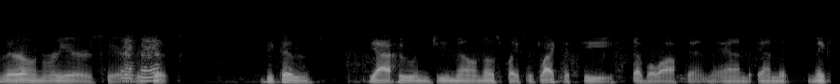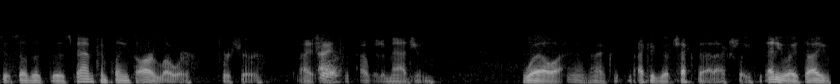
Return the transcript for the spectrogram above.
their own rears here Mhm. because because Yahoo and Gmail and those places like to see double opt-in and and it makes it so that the spam complaints are lower for sure. I Sure. I, I would imagine. Well, hmm. I could, I could go check that actually. Anyways, I've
